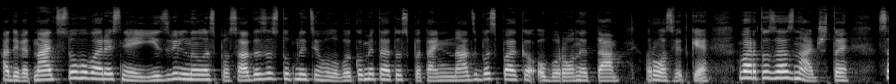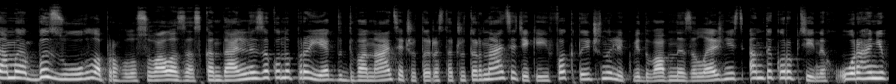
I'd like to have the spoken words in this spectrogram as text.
А 19 вересня її звільнили з посади заступниці голови комітету з питань нацбезпеки, оборони та розвідки. Варто зазначити, саме безугла проголосувала за скандальний законопроєкт 12414, який фактично ліквідував незалежність антикорупційних органів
